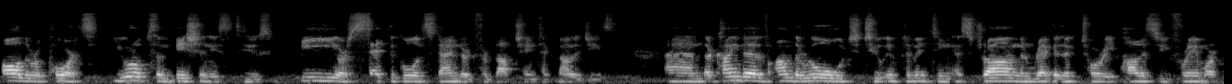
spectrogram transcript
all the reports, Europe's ambition is to be or set the gold standard for blockchain technologies um, they're kind of on the road to implementing a strong and regulatory policy framework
